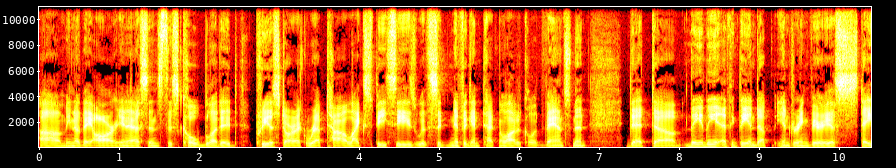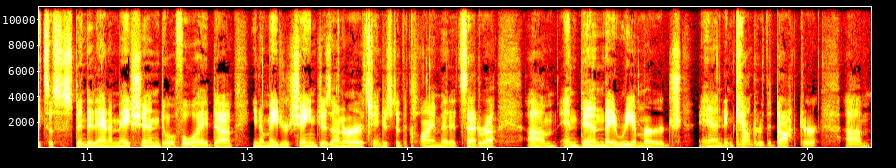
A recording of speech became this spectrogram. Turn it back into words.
Um, you know, they are in essence this cold-blooded prehistoric reptile-like species with significant technological advancement. That uh, they, they, I think they end up entering various states of suspended animation to avoid, uh, you know, major changes on Earth, changes to the climate, etc. Um, and then they reemerge and encounter the Doctor. Um,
